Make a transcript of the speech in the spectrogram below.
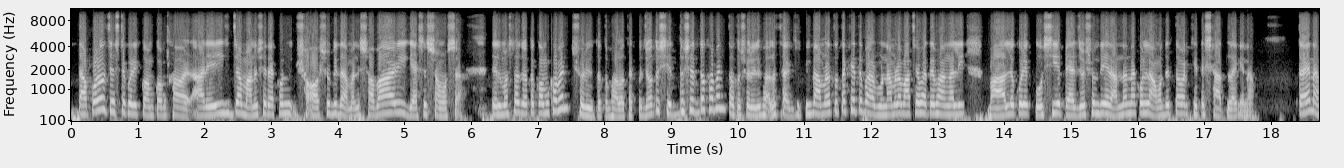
তারপরেও চেষ্টা করি কম কম খাওয়ার। আর এই যা মানুষের এখন অসুবিধা মানে সবারই গ্যাসের সমস্যা। তেল মশলা যত কম খাবেন, শরীর তত ভালো থাকবে। যত সেদ্ধ সেদ্ধ খাবেন, তত শরীর ভালো থাকবে। কিন্তু আমরা তো তা খেতে পারব না। আমরা মাছে ভাতে বাঙালি ভালো করে কষিয়ে পেঁয়াজ, রসুন দিয়ে রান্না না করলে আমাদের তো আবার খেতে স্বাদ লাগে না। তাই না?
